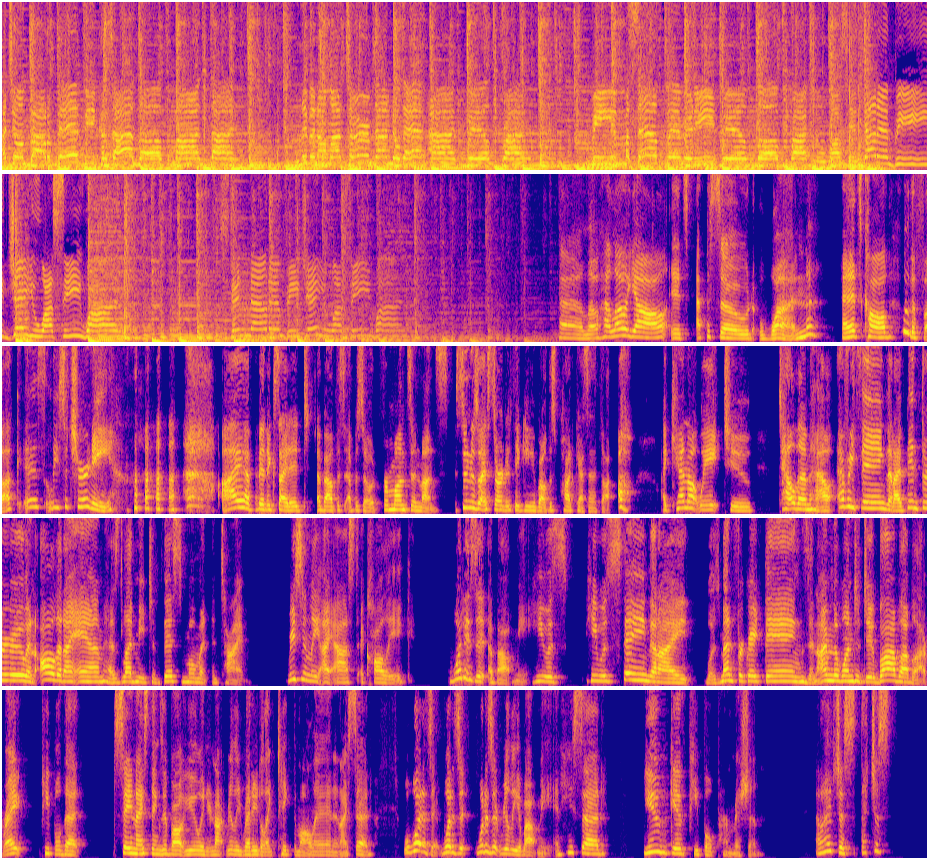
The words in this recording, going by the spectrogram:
I jump out of bed because I love my life. Living on my terms, I know that I will thrive. Being myself, clarity will arrive. So I'll stand out and be J U I C Y. Stand out and be J U I C Y. Hello, hello, y'all. It's episode one, and it's called Who the Fuck is Lisa Cherney? I have been excited about this episode for months and months. As soon as I started thinking about this podcast, I thought, oh, I cannot wait to tell them how everything that I've been through and all that I am has led me to this moment in time. Recently, I asked a colleague, "What is it about me?" He was he was saying that I was meant for great things and I'm the one to do blah blah blah, right? People that say nice things about you and you're not really ready to like take them all in. And i said well what is it? What is it? What is it really about me? And he said you give people permission. And i just that just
